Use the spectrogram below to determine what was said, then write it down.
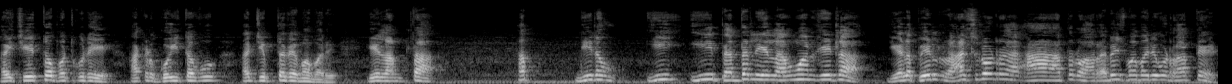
అవి చేతితో పట్టుకుని అక్కడ గొయ్యితవు అని చెప్తారేమో మరి. వీళ్ళంతా నేను ఈ ఈ పెద్దలు వీళ్ళు అవమానం చేయట్లా వీళ్ళ పేర్లు రాసినోడు ఆ అతను ఆ రమేష్ బాబు అని కూడా రాస్తాడు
